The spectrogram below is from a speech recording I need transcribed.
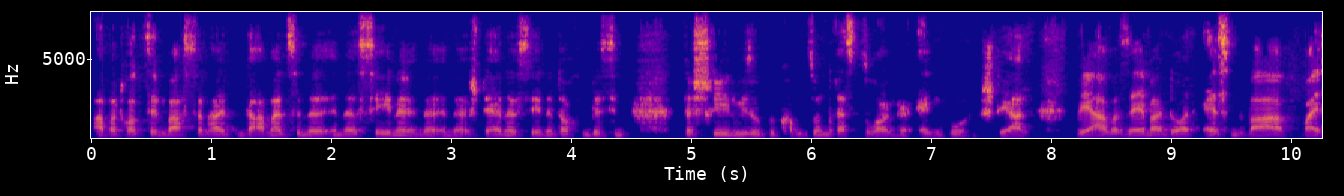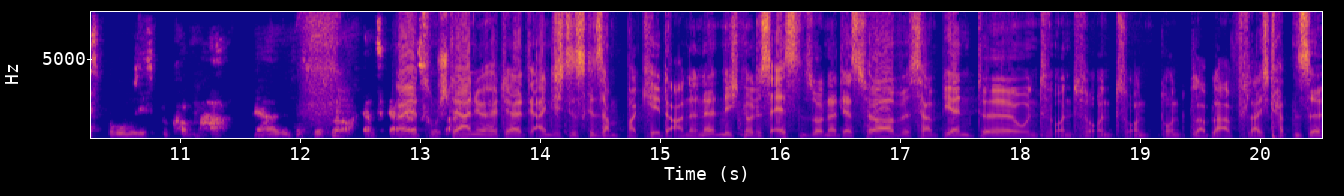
aber trotzdem war es dann halt damals in der, in der Szene, in der, in der Sterne-Szene doch ein bisschen verschrien, wieso bekommt so ein Restaurant irgendwo einen Stern. Wer aber selber dort essen war, weiß, warum sie es bekommen haben. Ja, also das muss man auch ganz klar ja, jetzt zum Stern gehört ja eigentlich das Gesamtpaket an, ne? Nicht nur das Essen, sondern der Service, Ambiente und, und, und, und, und bla, bla. Vielleicht hatten sie,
